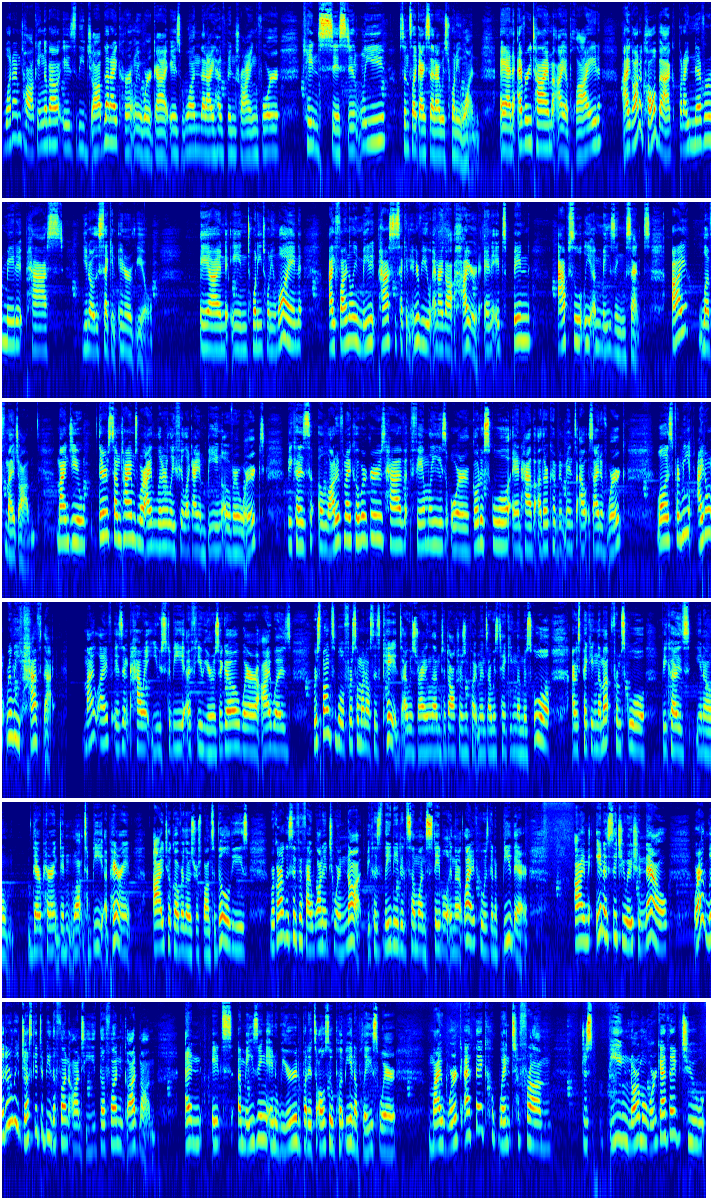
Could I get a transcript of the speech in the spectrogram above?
What I'm talking about is the job that I currently work at is one that I have been trying for consistently since, like I said, I was 21. And every time I applied, I got a call back, but I never made it past, you know, the second interview. And in 2021, I finally made it past the second interview and I got hired. And it's been absolutely amazing since. I love my job. Mind you, there's sometimes where I literally feel like I am being overworked because a lot of my coworkers have families or go to school and have other commitments outside of work. Well, as for me, I don't really have that. My life isn't how it used to be a few years ago, where I was responsible for someone else's kids. I was driving them to doctor's appointments, I was taking them to school, I was picking them up from school because, you know, their parent didn't want to be a parent. I took over those responsibilities, regardless of if I wanted to or not, because they needed someone stable in their life who was going to be there. I'm in a situation now where I literally just get to be the fun auntie, the fun godmom. And it's amazing and weird, but it's also put me in a place where my work ethic went from just being normal work ethic to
